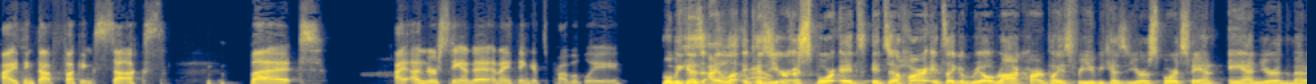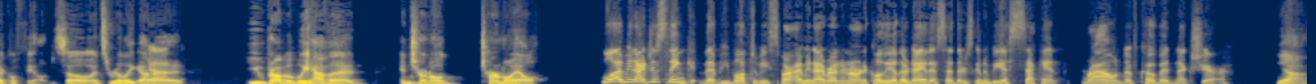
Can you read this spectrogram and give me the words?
I think that fucking sucks. but I understand it and I think it's probably Well, because I love because you're a sport. It's it's a hard. It's like a real rock hard place for you because you're a sports fan and you're in the medical field. So it's really gotta. You probably have a internal turmoil. Well, I mean, I just think that people have to be smart. I mean, I read an article the other day that said there's going to be a second round of COVID next year. Yeah,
